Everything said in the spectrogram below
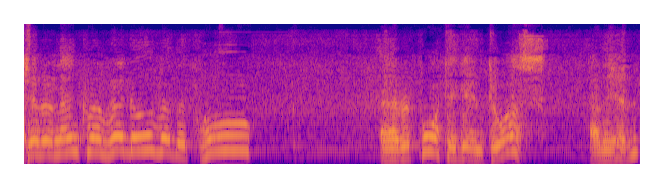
General Ankrah read over the whole uh, report again to us at the end.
